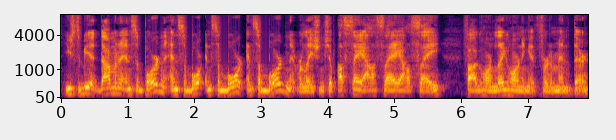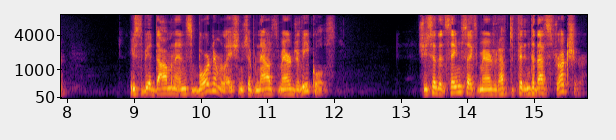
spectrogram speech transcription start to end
It used to be a dominant and subordinate and subor- and subor- and subordinate relationship. I'll say, I'll say, I'll say, foghorn leghorning it for a minute there. It used to be a dominant and subordinate relationship, and now it's marriage of equals. She said that same-sex marriage would have to fit into that structure.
